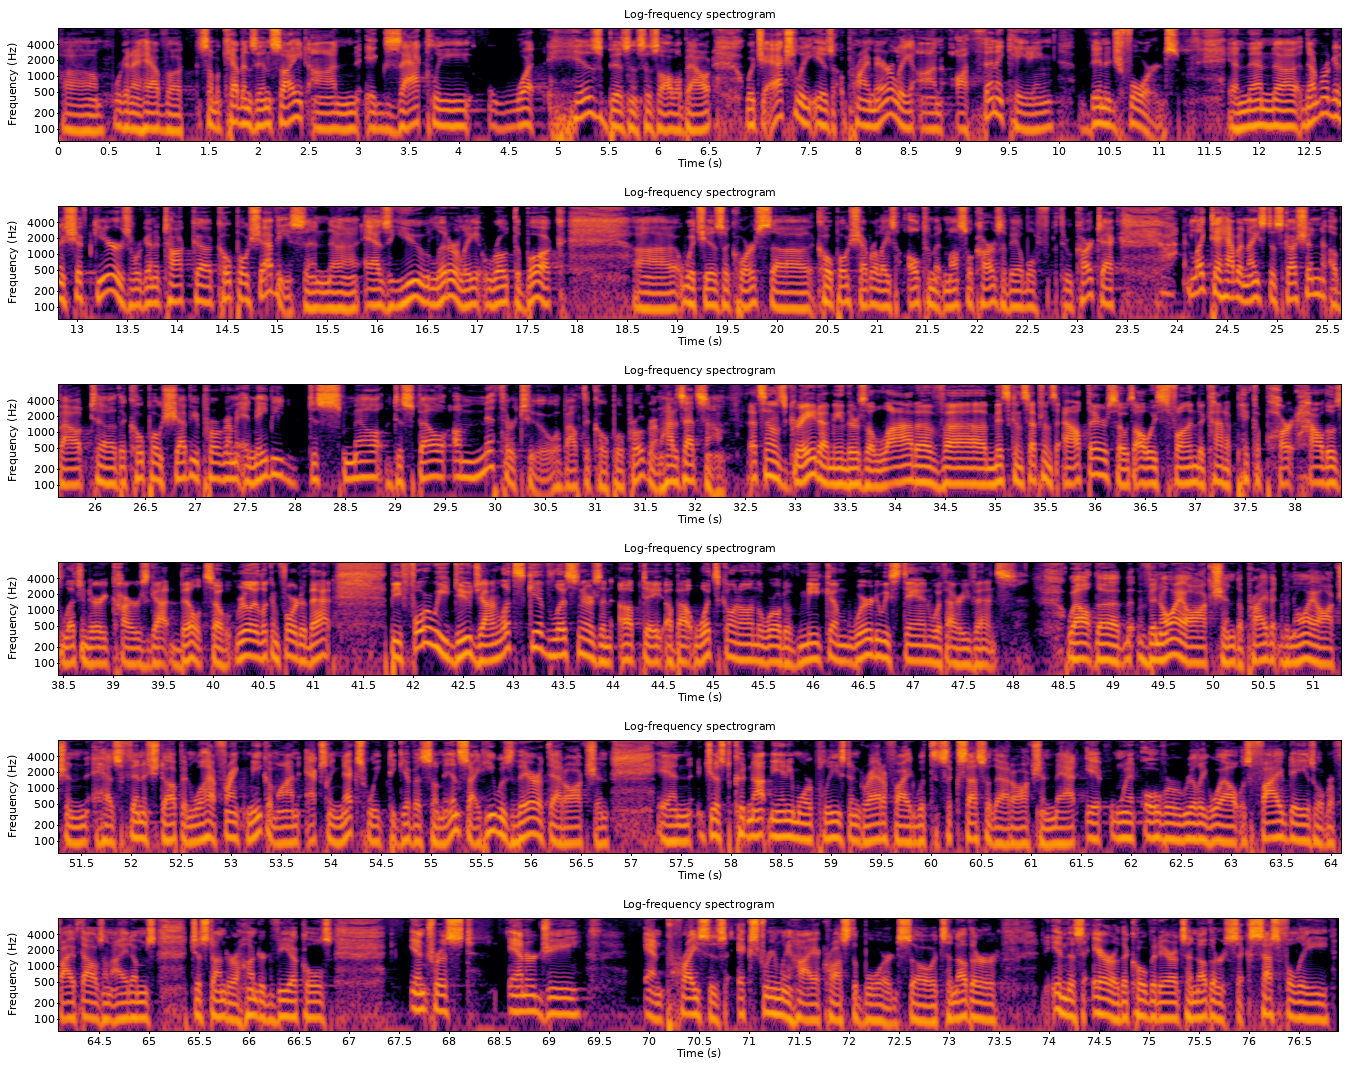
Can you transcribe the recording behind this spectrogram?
uh, we're going to have uh, some of Kevin's insight on exactly what his business is all about, which actually is primarily on authenticating vintage Fords. And then, uh, then we're going to shift gears. We're going to talk uh, Copo Chevys. And uh, as you literally wrote the book, uh, which is, of course, Copo Chevrolet's ultimate muscle cars available f- through CarTech, I'd like to have a nice discussion about the Copo Chevy program and maybe dispel, dispel a myth or two about the COPO program. How does that sound? That sounds great. I mean, there's a lot of uh, misconceptions out there, so it's always fun to kind of pick apart how those legendary cars got built. So, really looking forward to that. Before we do, John, let's give listeners an update about what's going on in the world of Mecum. Where do we stand with our events? Well, the Vinoy auction, the private Vinoy auction, has finished up, and we'll have Frank Mecum on actually next week to give us some insight. He was there at that auction and just could not be any more pleased and gratified with the success of that auction, Matt. It went over really well. It was five days, over 5,000 items, just under 100 vehicles. Interest, energy, and prices extremely high across the board. So it's another, in this era, the COVID era, it's another successfully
